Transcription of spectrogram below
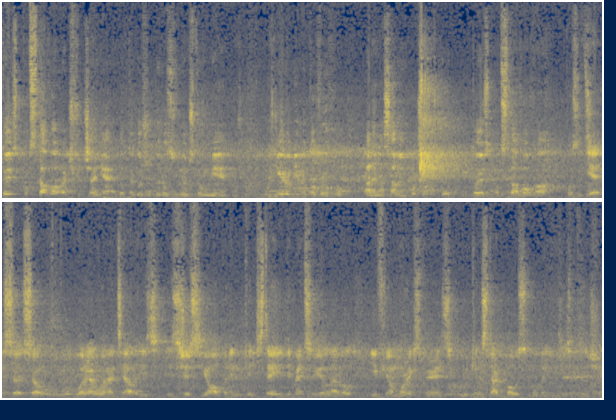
To jest podstawowe ćwiczenie do tego, żeby rozwinąć tą umiejętność. Później robimy to w ruchu, ale na samym początku to jest podstawowa pozycja. Yeah, so, so what I want to tell is, is just your opening can stay, depends on your level. If you're more experienced, we can start both moving in this position.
